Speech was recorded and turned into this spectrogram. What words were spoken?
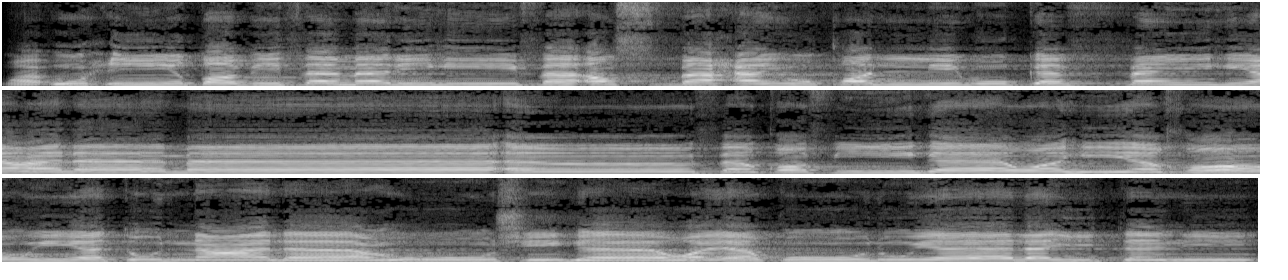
وأحيط بثمره فأصبح يقلب كفيه على ما أنفق فيها وهي خاوية على عروشها ويقول يا ليتني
